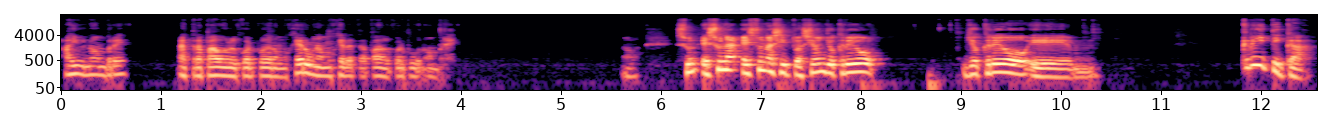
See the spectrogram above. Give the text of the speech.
hay un hombre atrapado en el cuerpo de una mujer, una mujer atrapada en el cuerpo de un hombre. Es, una, es, una, situación, yo creo, yo creo eh, crítica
